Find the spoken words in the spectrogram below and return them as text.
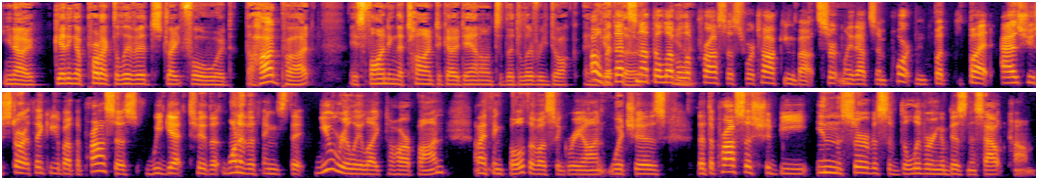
You know, getting a product delivered, straightforward. The hard part is finding the time to go down onto the delivery dock. And oh, but that's the, not the level you know, of process we're talking about. Certainly that's important. But but as you start thinking about the process, we get to the one of the things that you really like to harp on, and I think both of us agree on, which is that the process should be in the service of delivering a business outcome.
